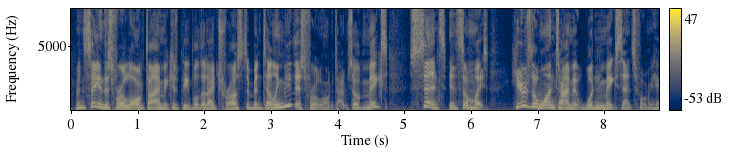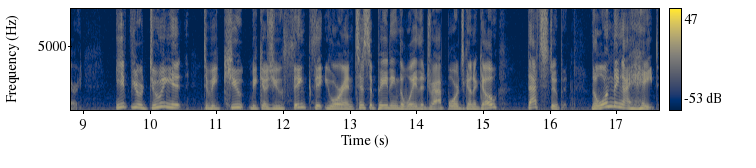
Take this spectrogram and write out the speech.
I've been saying this for a long time because people that I trust have been telling me this for a long time. So it makes sense in some ways. Here's the one time it wouldn't make sense for me, Harry. If you're doing it to be cute because you think that you're anticipating the way the draft board's going to go, that's stupid. The one thing I hate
